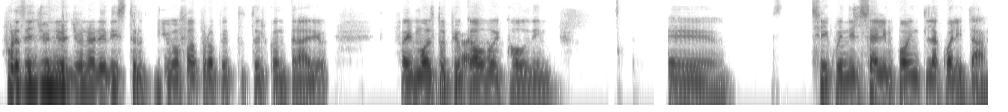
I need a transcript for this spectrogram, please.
forse junior junior è distruttivo, fa proprio tutto il contrario, fai molto più cowboy coding. Eh, sì, quindi il selling point, la qualità.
